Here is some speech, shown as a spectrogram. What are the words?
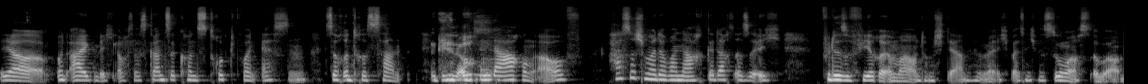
Ja, und eigentlich auch das ganze Konstrukt von Essen ist auch interessant. Wir Genau. nehmen Nahrung auf. Hast du schon mal darüber nachgedacht? Also ich philosophiere immer unterm Sternenhimmel. Ich weiß nicht, was du machst, aber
